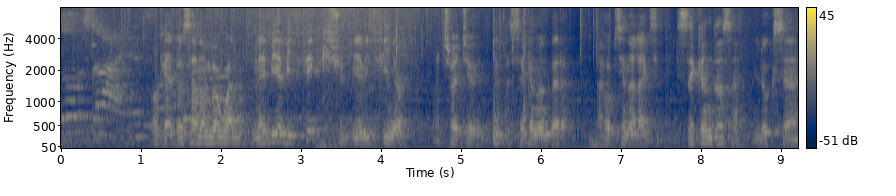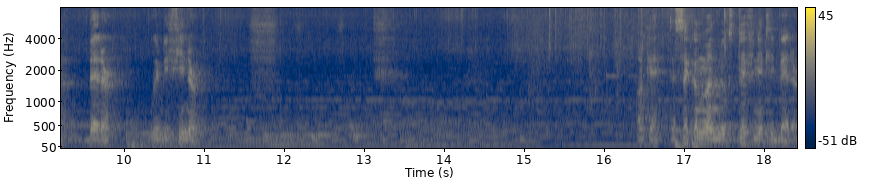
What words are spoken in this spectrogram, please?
Eyes. Okay, dosa number one. Maybe a bit thick, should be a bit thinner. I'll try to do the second one better. I hope Sienna likes it. Second dosa looks uh, better, will be thinner. Okay, the second one looks definitely better.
